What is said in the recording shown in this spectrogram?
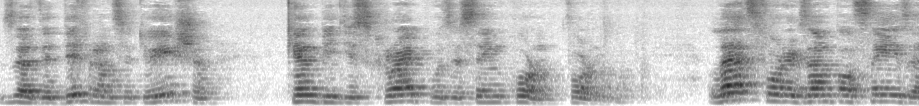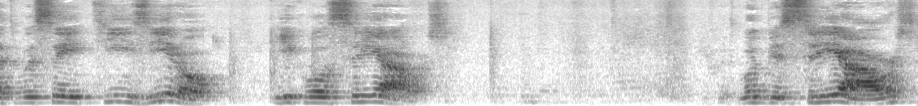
that the different situation can be described with the same formula. Let's, for example, say that we say t0 equals 3 hours. If it would be 3 hours,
